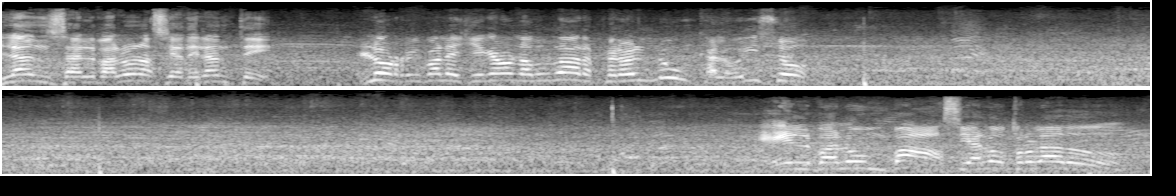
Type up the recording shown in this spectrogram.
Lanza el balón hacia adelante. Los rivales llegaron a dudar, pero él nunca lo hizo. El balón va hacia el otro lado.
